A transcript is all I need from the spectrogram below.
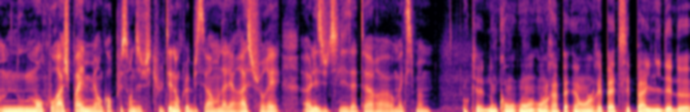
nous m'encourage pas et me met encore plus en difficulté. Donc le but, c'est vraiment d'aller rassurer euh, les utilisateurs euh, au maximum. Ok, donc on, on- on le répète, on le répète, c'est pas une idée de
